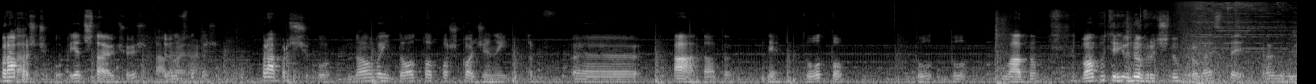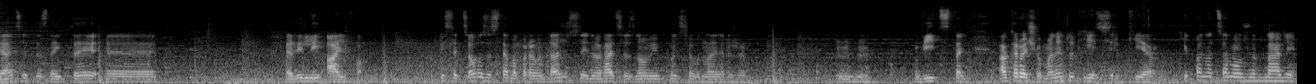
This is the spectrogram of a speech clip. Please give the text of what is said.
Прапорщику, я читаю, чуєш? Так, Ти давай, давай. слухаєш? Прапорщику, новий дото пошкоджений. Е, а, дата. Ні, дото. До, до, ладно. Вам потрібно вручну провести трангуляцію та знайти е, релі альфа. Після цього система перевантажиться і навігація знову вімкнеться в онлайн режим. Угу. Відстань. А коротше, у мене тут є зірки, типа на цьому журналі,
